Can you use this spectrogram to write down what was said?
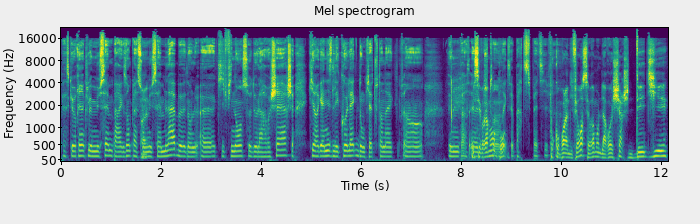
Parce que rien que le MUSEM, par exemple, a son MUSEM Lab dans le, qui finance de la recherche, qui organise les collectes, donc il y a tout un, un, et c'est vraiment pour, participatif. Pour comprendre la différence, c'est vraiment de la recherche dédiée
